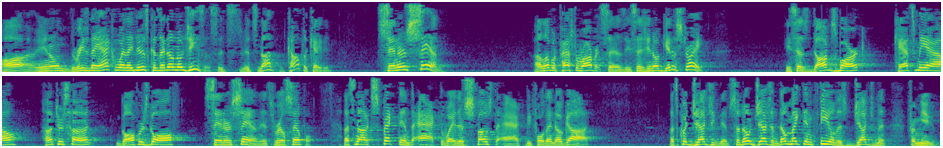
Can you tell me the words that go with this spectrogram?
you know, the reason they act the way they do is because they don't know Jesus. It's, it's not complicated. Sinners sin. I love what Pastor Robert says. He says, you know, get it straight. He says, dogs bark, cats meow, hunters hunt, golfers golf, sinners sin. It's real simple. Let's not expect them to act the way they're supposed to act before they know God. Let's quit judging them. So don't judge them. Don't make them feel this judgment from you.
